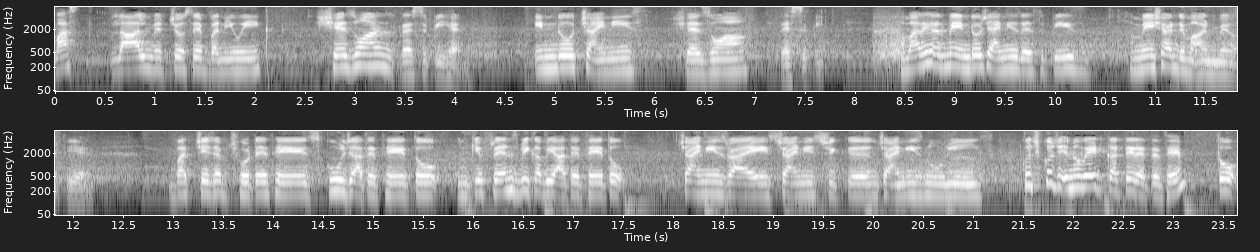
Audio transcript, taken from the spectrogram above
मस्त लाल मिर्चों से बनी हुई शेजवान रेसिपी है इंडो चाइनीज़ शेजवान रेसिपी हमारे घर में इंडो चाइनीज़ रेसिपीज़ हमेशा डिमांड में होती है बच्चे जब छोटे थे स्कूल जाते थे तो उनके फ्रेंड्स भी कभी आते थे तो Chinese rice Chinese chicken Chinese noodles कुछ कुछ इनोवेट करते रहते थे। तो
